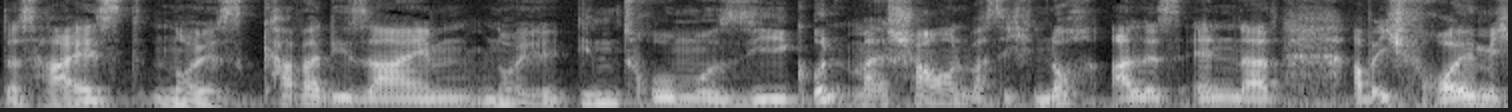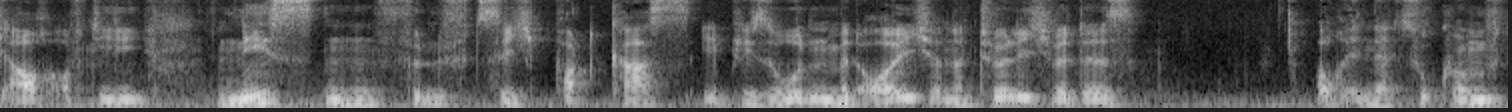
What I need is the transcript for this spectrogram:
das heißt, neues Coverdesign, neue Intro-Musik und mal schauen, was sich noch alles ändert. Aber ich freue mich auch auf die nächsten 50 Podcast-Episoden mit euch und natürlich wird es auch in der Zukunft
